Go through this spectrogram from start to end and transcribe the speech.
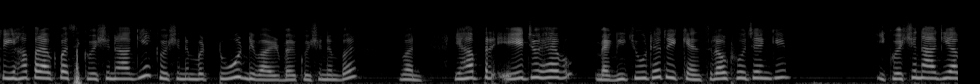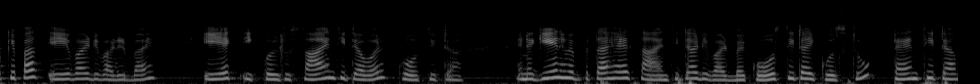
तो यहाँ पर आपके पास इक्वेशन आ गई question number two divide by question number one. यहाँ पर ए जो है वो मैग्नीट्यूड है तो ये कैंसिल आउट हो जाएँगे। इक्वेशन आ गई आपके पास A Y divided by A X equal to sine theta over cos theta and again हमें पता है sine theta divide by cos theta equals to tan theta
